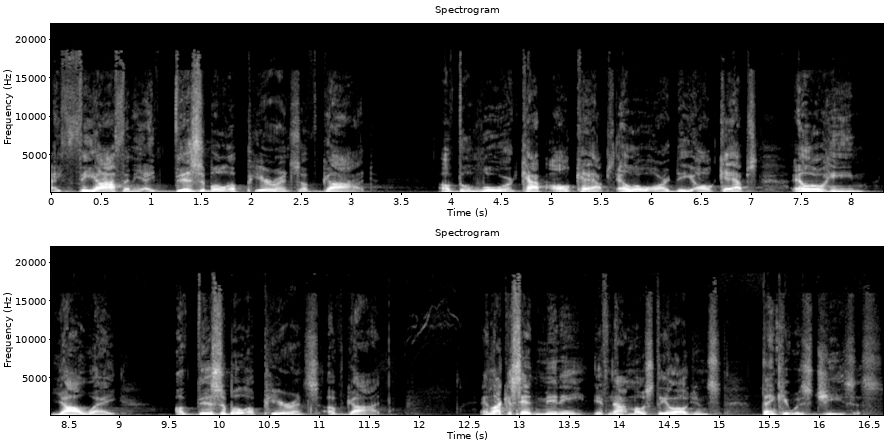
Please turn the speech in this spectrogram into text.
A theophany, a visible appearance of God, of the Lord, cap, all caps, L O R D, all caps, Elohim, Yahweh, a visible appearance of God. And like I said, many, if not most theologians, think it was Jesus.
